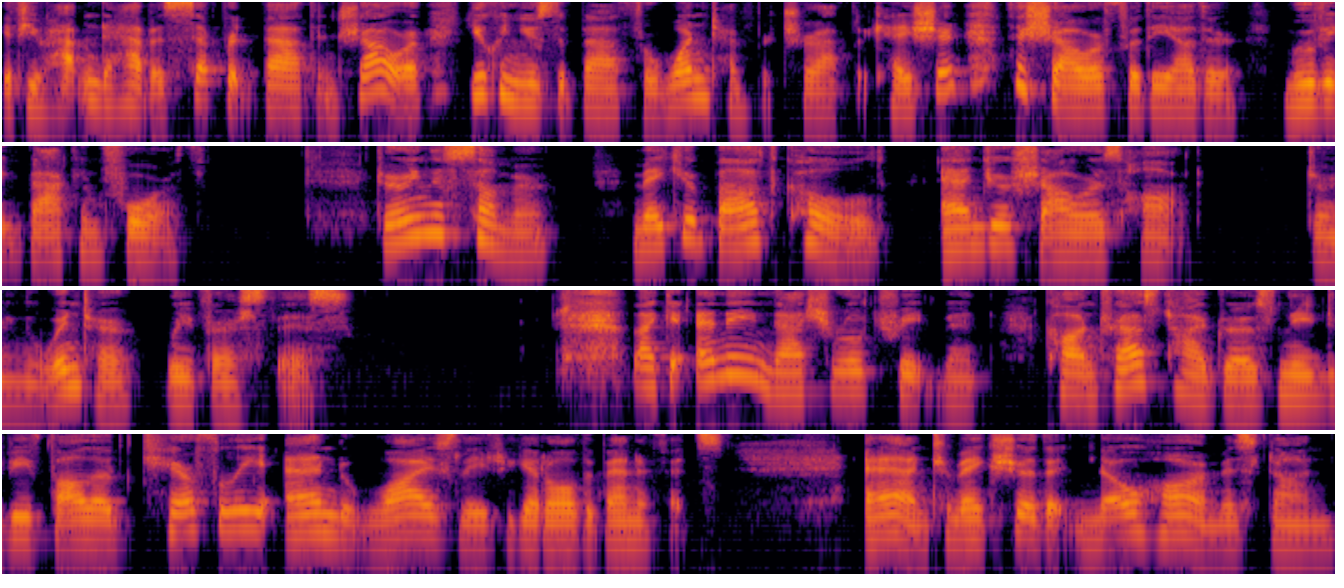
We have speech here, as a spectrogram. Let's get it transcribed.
If you happen to have a separate bath and shower, you can use the bath for one temperature application, the shower for the other, moving back and forth. During the summer, make your bath cold and your showers hot. During the winter, reverse this. Like any natural treatment, contrast hydros need to be followed carefully and wisely to get all the benefits, and to make sure that no harm is done.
